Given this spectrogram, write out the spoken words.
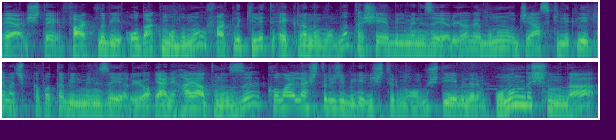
veya işte farklı bir odak modunu farklı kilit ekranı moduna taşıyabilmenize yarıyor ve bunu cihaz kilitliyken açıp kapatabilmenize yarıyor. Yani hayatınızı kolaylaştırıcı bir geliştirme olmuş diyebilirim. Onun dışında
